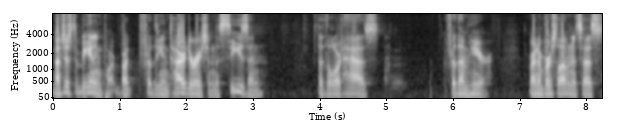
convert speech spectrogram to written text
not just the beginning part, but for the entire duration, the season that the Lord has for them here. Right in verse 11, it says,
